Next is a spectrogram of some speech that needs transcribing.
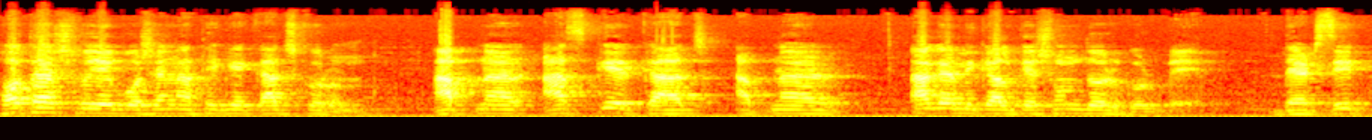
হতাশ হয়ে বসে না থেকে কাজ করুন। আপনার আজকের কাজ আপনার আগামীকালকে সুন্দর করবে। দ্যাটস ইট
